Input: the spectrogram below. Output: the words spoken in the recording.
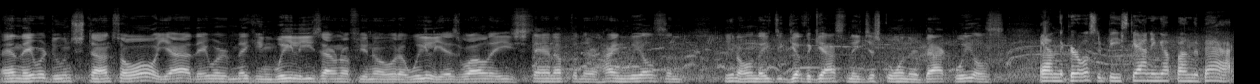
and they were doing stunts. Oh, yeah, they were making wheelies. I don't know if you know what a wheelie is. Well, they stand up on their hind wheels and, you know, and they give the gas and they just go on their back wheels. And the girls would be standing up on the back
